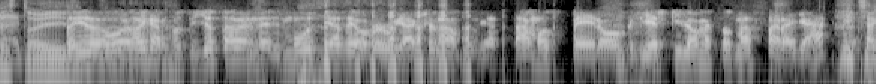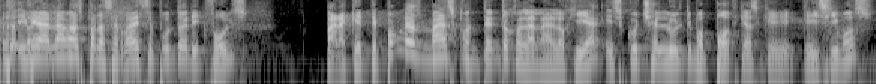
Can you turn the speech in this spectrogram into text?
Estoy... Oiga, pues si yo estaba en el mood ya de overreaction, no, pues ya estamos, pero 10 kilómetros más para allá. Exacto. Y mira, nada más para cerrar este punto de Nick Foles, para que te pongas más contento con la analogía, escucha el último podcast que, que hicimos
